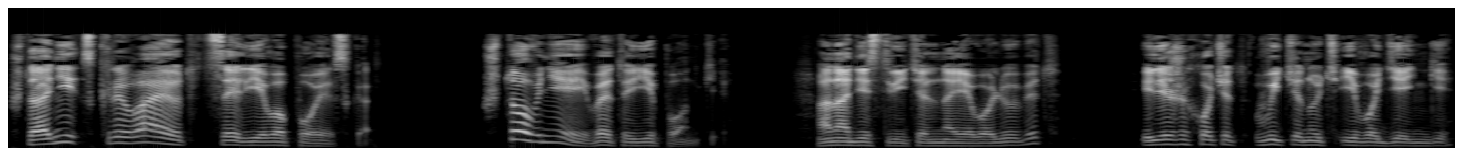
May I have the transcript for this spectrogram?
что они скрывают цель его поиска. Что в ней, в этой японке? Она действительно его любит? Или же хочет вытянуть его деньги?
